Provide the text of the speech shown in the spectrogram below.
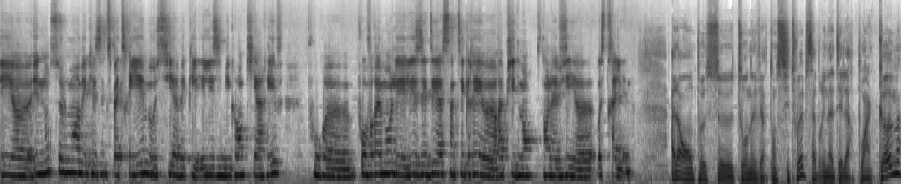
Euh, et, non seulement avec les expatriés, mais aussi avec les, immigrants qui arrivent pour, vraiment les aider à s'intégrer rapidement dans la vie australienne. Alors on peut se tourner vers ton site web sabrinateller.com.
